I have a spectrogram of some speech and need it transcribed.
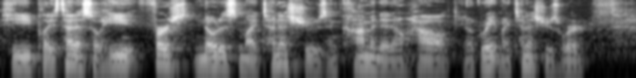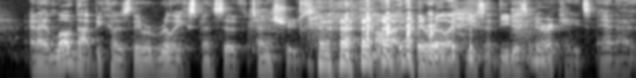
he plays tennis, so he first noticed my tennis shoes and commented on how you know great my tennis shoes were. And I love that because they were really expensive tennis shoes. uh, they were like these Adidas Barricades, and I,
